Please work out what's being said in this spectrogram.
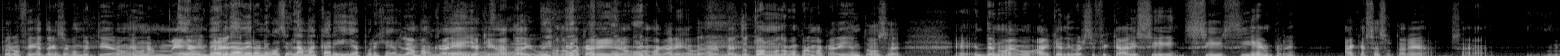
Pero fíjate que se convirtieron en unas mega El verdadero negocio. Las mascarillas, por ejemplo. Y las mascarillas. ¿Quién iba a estar comprando mascarillas? Yo no compro mascarillas, pero de repente todo el mundo compra mascarillas. Entonces, eh, de nuevo, hay que diversificar y sí, sí, siempre hay que hacer su tarea. O sea, mm,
